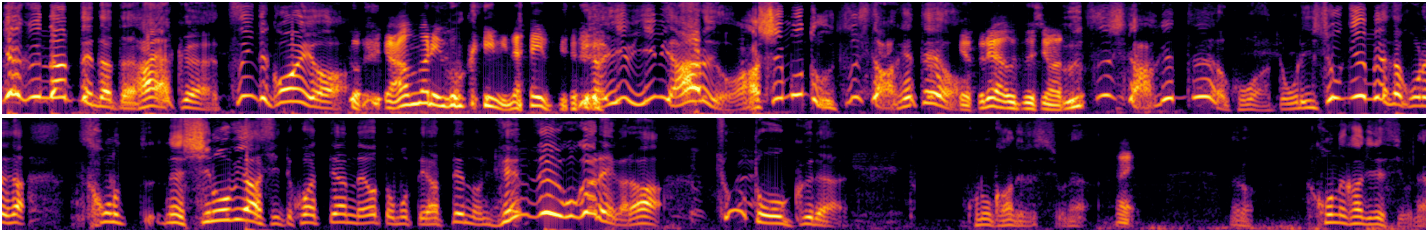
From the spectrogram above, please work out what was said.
脚になってんだったら早く。ついてこいよ。いや、あんまり動く意味ないですよ。いや意味意味あるよ。足元映してあげてよ。いや、それは映します。映してあげてよこうやって。俺一生懸命さこれさこのね忍び足ってこうやってやんだよと思ってやってんのに全然動かねえから超遠くで。この感じですよね。はい。だからこんな感じですよね。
